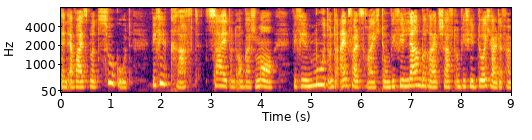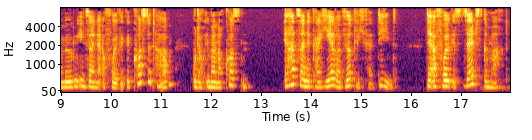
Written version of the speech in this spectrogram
denn er weiß nur zu gut, wie viel Kraft, Zeit und Engagement, wie viel Mut und Einfallsreichtum, wie viel Lernbereitschaft und wie viel Durchhaltevermögen ihn seine Erfolge gekostet haben und auch immer noch kosten. Er hat seine Karriere wirklich verdient. Der Erfolg ist selbst gemacht.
